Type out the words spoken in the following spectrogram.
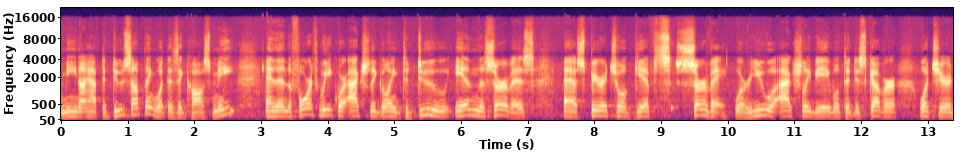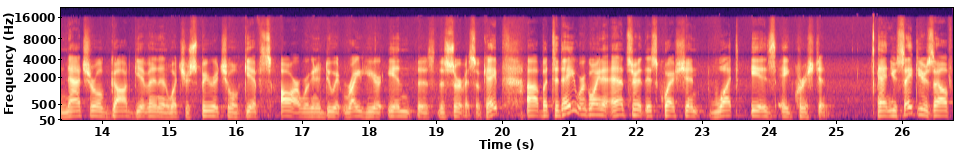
mean I have to do something? What does it cost me? And then the fourth week, we're actually going to do in the service a spiritual gifts survey where you will actually be able to discover what your natural, God given, and what your spiritual gifts are. We're going to do it right here in the, the service, okay? Uh, but today we're going to answer this question What is a Christian? And you say to yourself,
